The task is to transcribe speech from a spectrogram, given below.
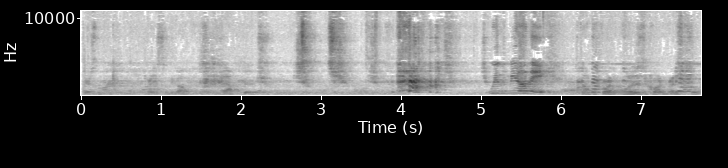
Here's one. Ready, set, go. Yeah. With music. Stop recording. Oh, it is recording. Ready, go.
